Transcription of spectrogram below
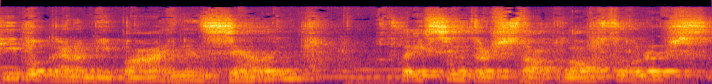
people are going to be buying and selling, placing their stop loss orders,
